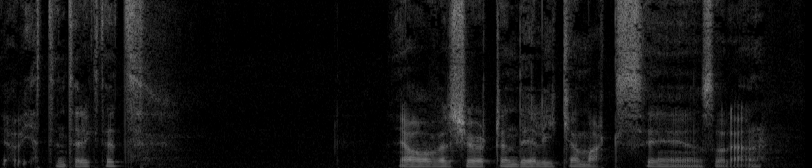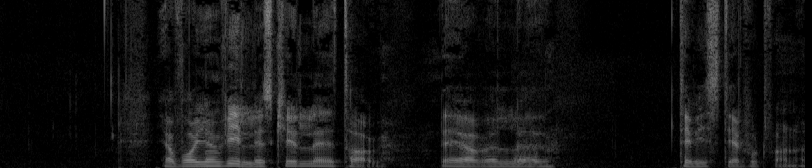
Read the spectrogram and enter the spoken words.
jag vet inte riktigt. Jag har väl kört en del ICA Maxi och sådär. Jag var ju en Willys-kille ett tag. Det är jag väl eh, till viss del fortfarande.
